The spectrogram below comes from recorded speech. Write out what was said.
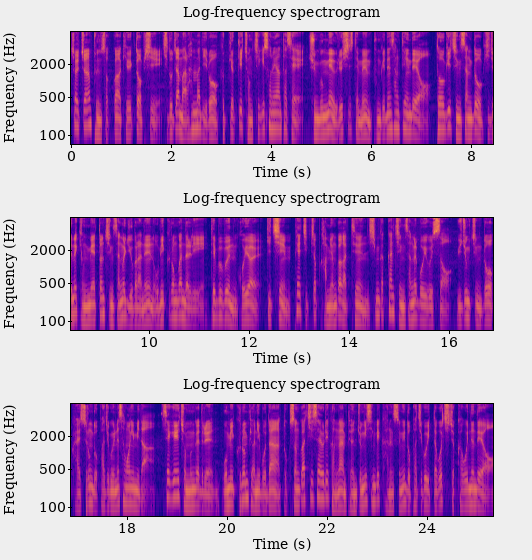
철저한 분석과 계획도 없이 지도자 말 한마디로 급격히 정책이 선회한 탓에 중국 내 의료 시스템은 붕괴된 상태인데요. 더욱이 증상도 기존에 경미했던 증상을 유발하는 오미크론과 달리 대부분 고열, 기침, 폐 직접 감염과 같은 심각한 증상을 보이고 있어 위중증도 갈수록 높아지고 있는 상황입니다. 세계의 전문가들은 오미크론 변이보다 독성과 치사율이 강한 변종이 생길 가능성이 높아지고 있다고 지적하고 있는데요.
